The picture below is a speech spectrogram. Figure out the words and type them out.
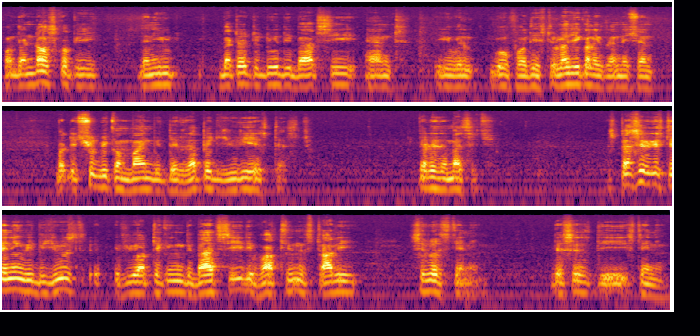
for the endoscopy, then you better to do the biopsy and you will go for the histological examination. But it should be combined with the rapid urease test. That is the message. Specific staining will be used if you are taking the biopsy, the Warthin starry silver staining. This is the staining,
